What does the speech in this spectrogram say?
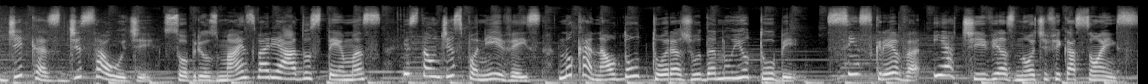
Dicas de saúde sobre os mais variados temas estão disponíveis no canal Doutor Ajuda no YouTube. Se inscreva e ative as notificações.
